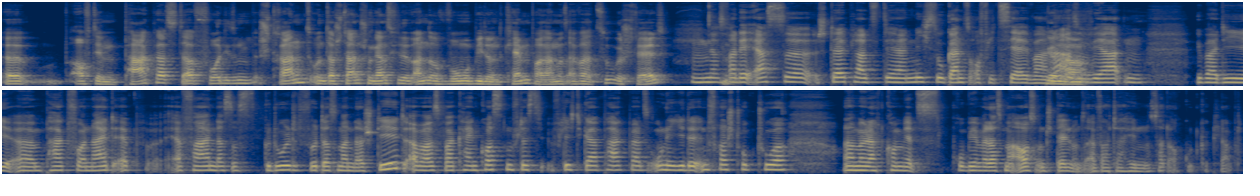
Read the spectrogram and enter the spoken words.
äh, auf dem Parkplatz da vor diesem Strand und da standen schon ganz viele andere Wohnmobile und Camper. Da haben wir uns einfach dazugestellt. Hm, Das war der erste Stellplatz, der nicht so ganz offiziell war. Ne? Genau. Also wir hatten über die ähm, Park 4 Night App erfahren, dass es geduldet wird, dass man da steht, aber es war kein kostenpflichtiger Parkplatz ohne jede Infrastruktur. Und dann haben wir gedacht, komm, jetzt probieren wir das mal aus und stellen uns einfach dahin. Das hat auch gut geklappt.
